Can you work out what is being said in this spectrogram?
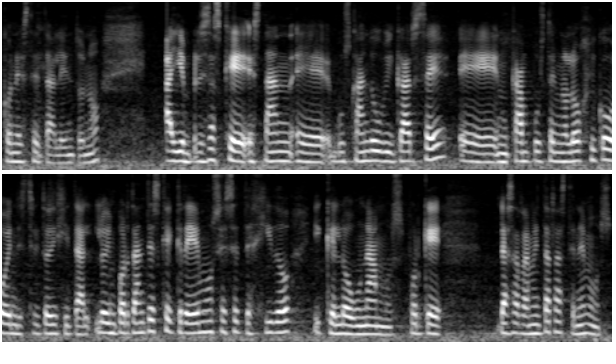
con este talento. ¿no? hay empresas que están eh, buscando ubicarse eh, en campus tecnológico o en distrito digital. Lo importante es que creemos ese tejido y que lo unamos, porque las herramientas las tenemos.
